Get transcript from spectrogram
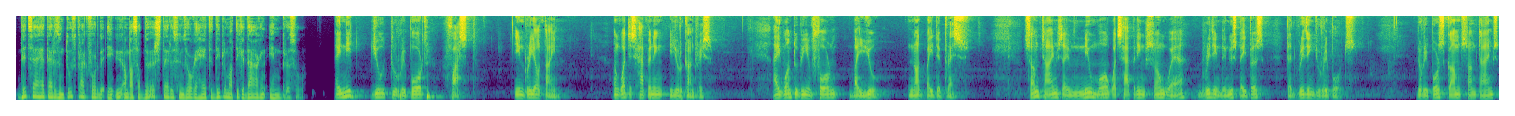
Dit zei hij tijdens een toespraak voor de EU-ambassadeurs tijdens hun zogeheten diplomatieke dagen in Brussel. I need you to report fast, in real time, on what is happening in your countries. I want to be informed by you, not by the press. Sometimes I knew more what's happening somewhere reading the newspapers than reading your reports. The reports come sometimes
